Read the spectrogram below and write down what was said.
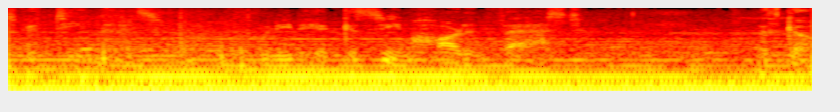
Just up ahead. Hans only bought us 15 minutes. We need to hit Qasim hard and fast. Let's go.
